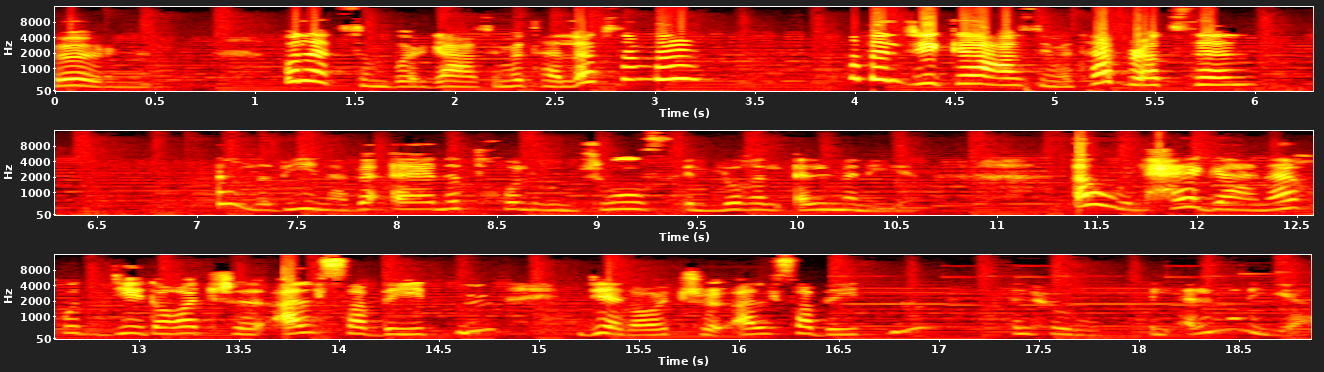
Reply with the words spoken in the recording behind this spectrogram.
بيرن. ولوكسمبورغ عاصمتها لوكسمبورغ وبلجيكا عاصمتها بروكسل. يلا بينا بقى ندخل ونشوف اللغة الألمانية. أول حاجة هناخد die deutsche Alphabeten die deutsche Alphabeten الحروف الألمانية.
